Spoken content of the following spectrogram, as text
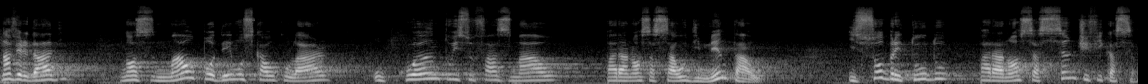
Na verdade, nós mal podemos calcular o quanto isso faz mal para a nossa saúde mental e, sobretudo, para a nossa santificação.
